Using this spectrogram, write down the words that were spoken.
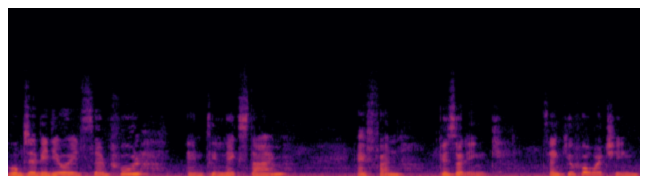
Hope the video is helpful. Until next time, have fun puzzling. Thank you for watching.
